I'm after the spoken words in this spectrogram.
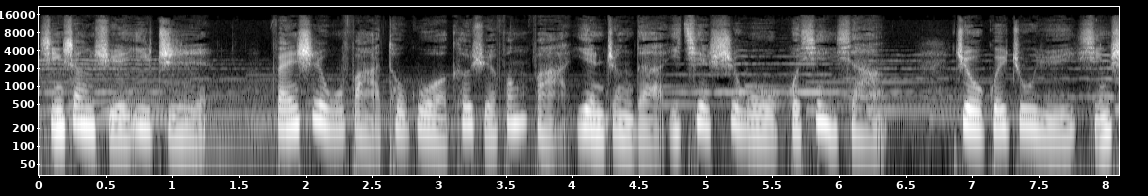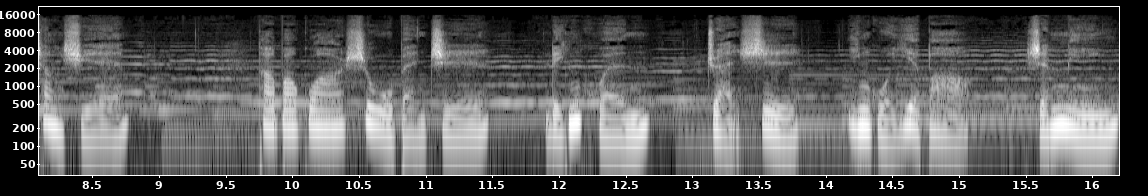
形上学意指，凡是无法透过科学方法验证的一切事物或现象，就归诸于形上学。它包括事物本质、灵魂、转世、因果业报、神明、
